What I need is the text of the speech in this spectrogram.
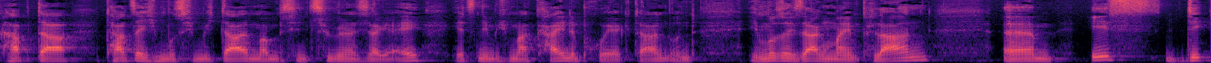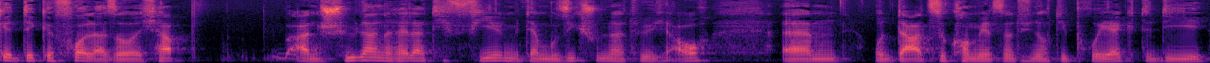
habe da tatsächlich muss ich mich da immer ein bisschen zügeln, dass ich sage, ey, jetzt nehme ich mal keine Projekte an und ich muss euch sagen, mein Plan ähm, ist dicke, dicke voll. Also ich habe an Schülern relativ viel, mit der Musikschule natürlich auch. Ähm, und dazu kommen jetzt natürlich noch die Projekte, die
